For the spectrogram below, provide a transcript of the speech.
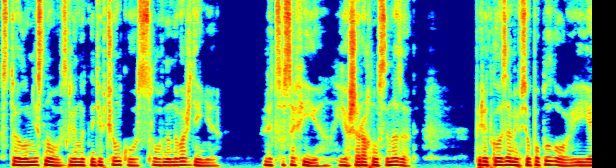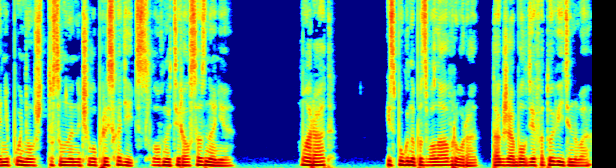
Стоило мне снова взглянуть на девчонку, словно на вождение. Лицо Софии. Я шарахнулся назад. Перед глазами все поплыло, и я не понял, что со мной начало происходить, словно терял сознание. «Марат!» Испуганно позвала Аврора, также обалдев от увиденного,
